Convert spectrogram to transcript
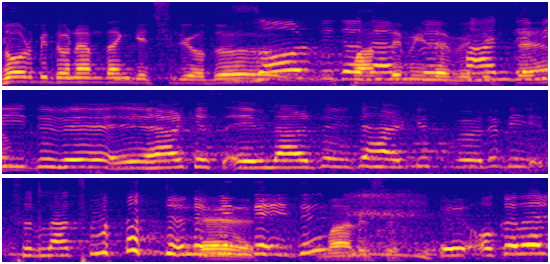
Zor bir dönemden geçiliyordu. Zor bir dönemde Pandemiyle birlikte. pandemiydi ve e, herkes evlerdeydi. Herkes böyle bir tırlatma dönemindeydi. Evet, maalesef. E, O kadar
